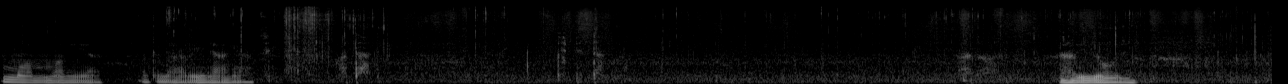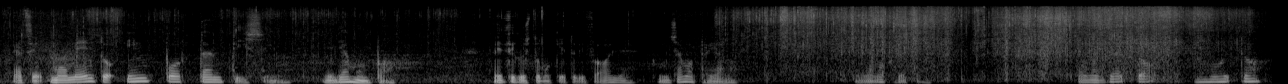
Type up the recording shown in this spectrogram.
Mamma mia, ma che meraviglia ragazzi. Guardate. Che spettacolo. Madonna. Meraviglioso. Ragazzi, momento importantissimo. Vediamo un po'. Vedete questo mucchietto di foglie? Cominciamo a aprirlo. Vediamo cosa c'è. È un oggetto molto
